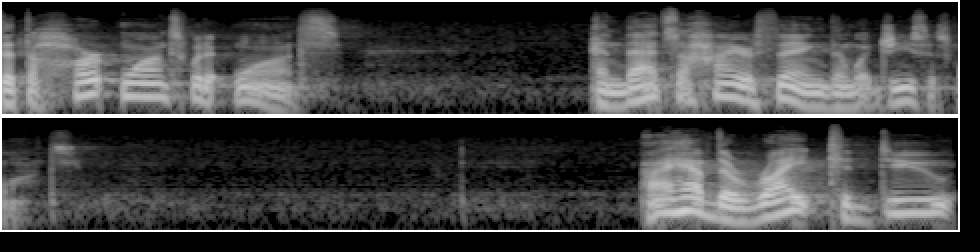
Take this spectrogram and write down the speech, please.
that the heart wants what it wants. And that's a higher thing than what Jesus wants. I have the right to do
